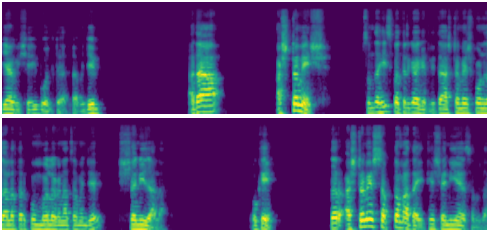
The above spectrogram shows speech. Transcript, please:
याविषयी बोलतोय आता. म्हणजे आता अष्टमेश समजा हीच पत्रिका घेतली तर अष्टमेश कोण झाला तर कुंभ लग्नाचा म्हणजे शनी झाला. ओके? तर अष्टमेश सप्तमात आहे इथे शनी आहे समजा.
